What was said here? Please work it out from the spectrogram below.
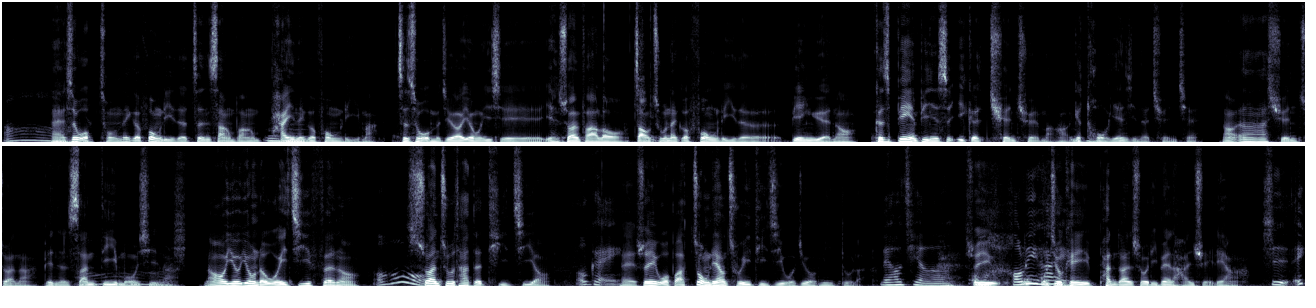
哦，哎，所以我从那个凤梨的正上方拍那个凤梨嘛，这时候我们就要用一些演算法喽，找出那个凤梨的边缘哦。可是边缘毕竟是一个圈圈嘛，啊，一个椭圆形的圈圈，然后让它旋转啊，变成三 D 模型啊，然后又用了微积分哦哦，算出它的体积哦。OK，哎，所以我把重量除以体积，我就有密度了。了解了，所以好厉害，我就可以判断说里面的含水量啊。是，哎，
